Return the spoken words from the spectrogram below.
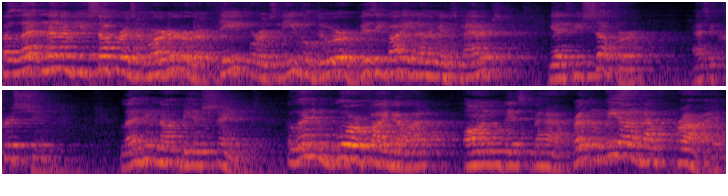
But let none of you suffer as a murderer or a thief or as an evildoer or a busybody in other men's matters. Yet if you suffer as a Christian, let him not be ashamed, but let him glorify God on this behalf. Brethren, we ought to have pride.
